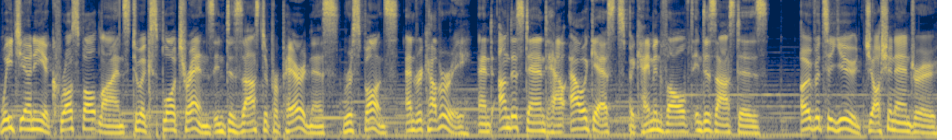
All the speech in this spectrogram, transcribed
we journey across fault lines to explore trends in disaster preparedness, response, and recovery, and understand how our guests became involved in disasters. Over to you, Josh and Andrew.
